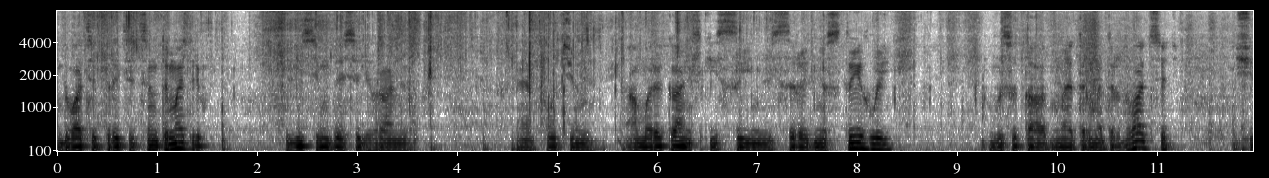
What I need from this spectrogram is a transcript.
20-30 см, 8-10 грамів. Е, Потім американський синій середньостиглий, висота 1-1,20 м, ще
